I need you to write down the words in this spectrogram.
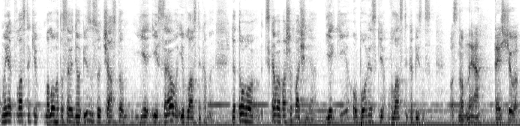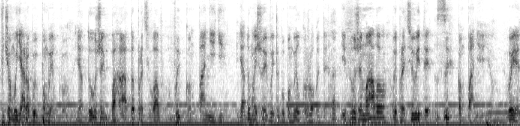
Ми, як власники малого та середнього бізнесу, часто є і SEO, і власниками. Для того цікаве ваше бачення, які обов'язки власника бізнесу. Основне те, що в чому я робив помилку, я дуже багато працював в компанії. Я думаю, що і ви таку помилку робите. Так. І дуже мало ви працюєте з компанією. Ви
